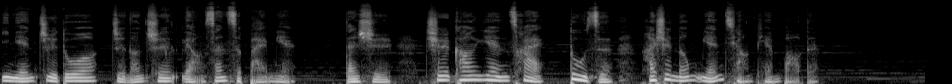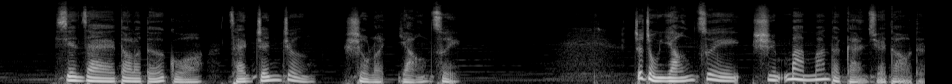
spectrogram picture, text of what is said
一年至多只能吃两三次白面，但是吃糠咽菜，肚子还是能勉强填饱的。现在到了德国，才真正受了洋罪。这种洋罪是慢慢的感觉到的。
